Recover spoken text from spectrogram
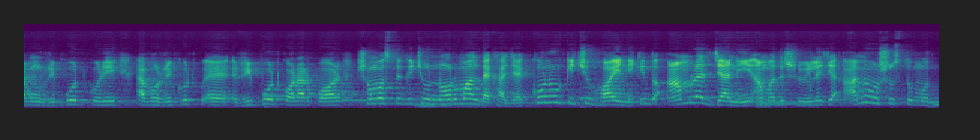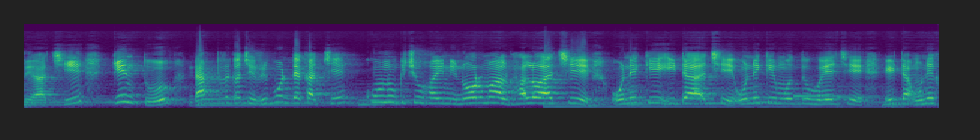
এবং রিপোর্ট করি এবং রিপোর্ট রিপোর্ট করার পর সমস্ত কিছু নর্মাল দেখা যায়। কোনো কিছু হয়নি, কিন্তু আমরা জানি আমাদের শরীরে যে আমি অসুস্থ মধ্যে আছি, কিন্তু ডাক্তারের কাছে রিপোর্ট দেখাচ্ছে, কোনো কিছু হয়নি নর্মাল ভালো আছে অনেকে এটা আছে, অনেকের মধ্যে হয়েছে। এটা অনেক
